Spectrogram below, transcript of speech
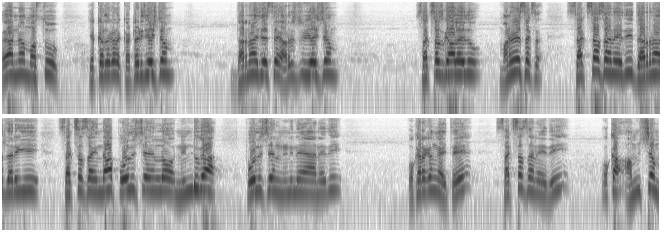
అయ్యా అన్న మస్తు ఎక్కడెక్కడ కట్టడి చేసినాం. ధర్నా చేస్తే అరెస్ట్ చేసినాం. సక్సెస్ కాలేదు. మనమే సక్సెస్ సక్సెస్ అనేది ధర్నా జరిగి సక్సెస్ అయిందా? పోలీస్ స్టేషన్లో నిండుగా పోలీస్ స్టేషన్ నిండినాయా అనేది ఒక రకంగా అయితే సక్సెస్ అనేది ఒక అంశం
